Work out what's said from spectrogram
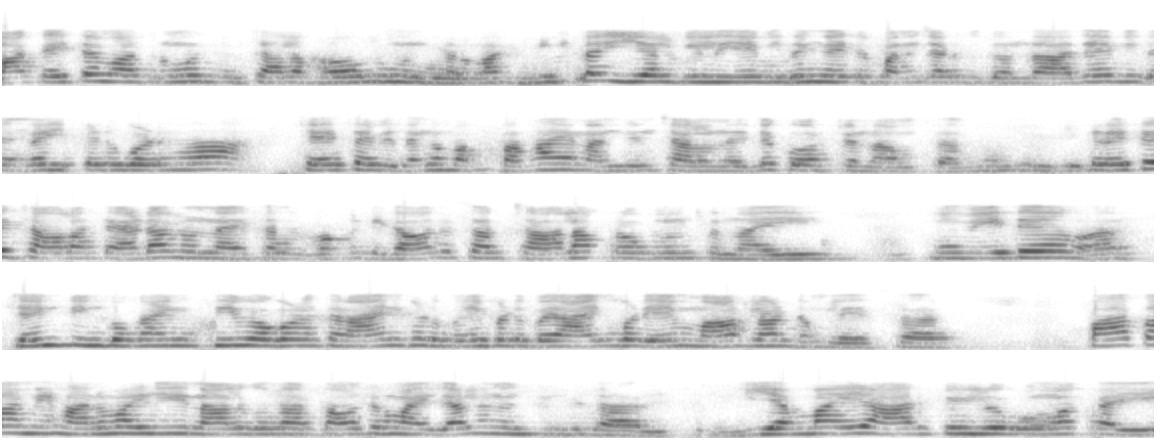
మాకైతే మాత్రం చాలా ప్రాబ్లం ఉంది సార్. మాకు మిగతా ఇయ్యాలి వీళ్ళు ఏ విధంగా అయితే పని జరుగుతుందో అదే విధంగా ఇక్కడ కూడా చేసే విధంగా మాకు సహాయం అందించాలని అయితే కోరుతున్నాము సార్. ఇక్కడైతే చాలా తేడాలు ఉన్నాయి సార్. ఒకటి కాదు సార్ చాలా ప్రాబ్లమ్స్ ఉన్నాయి. మేమైతే జెంట్ ఇంకొక ఆయన సీఓ కూడా సార్ ఆయన కూడా భయపడిపోయి ఆయన కూడా ఏం మాట్లాడడం లేదు సార్. పాత మీ హనుమయ్యి నాలుగున్నర సంవత్సరం ఐదేళ్ళ నుంచి ఉంది సార్. ఈ అమ్మాయి ఆర్పీలు ఉమ్మకాయి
